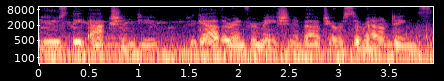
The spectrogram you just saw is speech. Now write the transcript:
Use the action view to gather information about your surroundings.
